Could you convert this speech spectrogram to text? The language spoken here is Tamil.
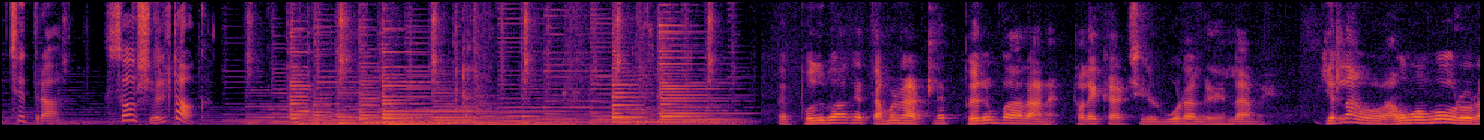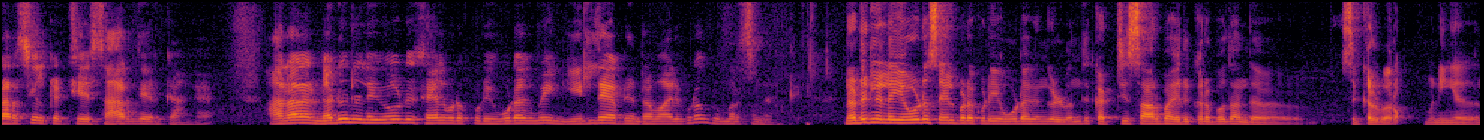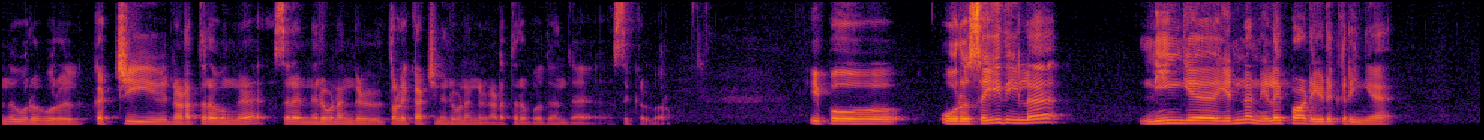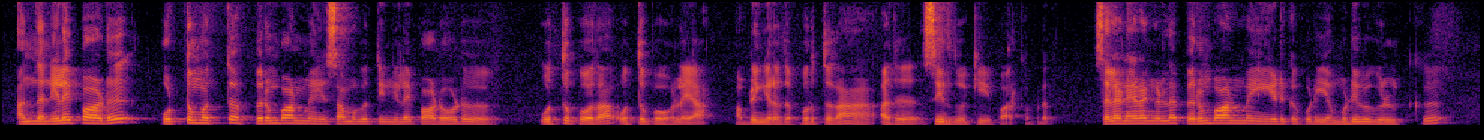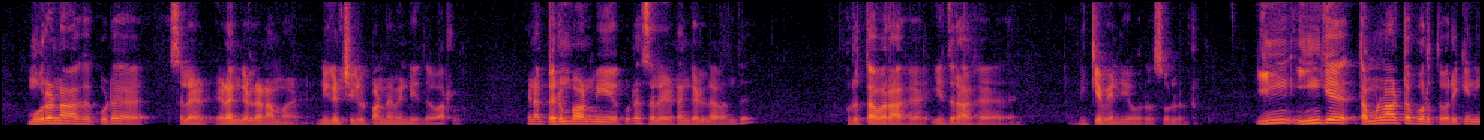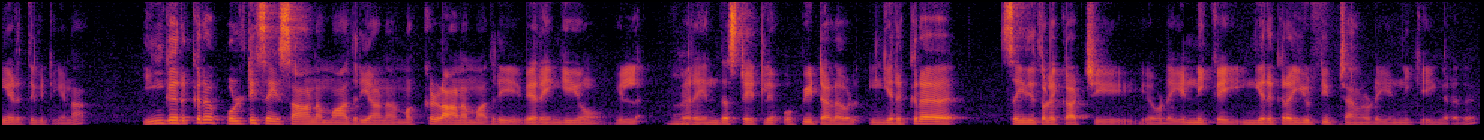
Social talk. இப்ப பொதுவாக தமிழ்நாட்டில் பெரும்பாலான தொலைக்காட்சிகள் ஊடகங்கள் எல்லாமே எல்லாம் அவங்கவுங்க ஒரு ஒரு அரசியல் கட்சியை சார்ந்தே இருக்காங்க அதனால் நடுநிலையோடு செயல்படக்கூடிய ஊடகமே இங்கே இல்லை அப்படின்ற மாதிரி கூட ஒரு விமர்சனம் இருக்குது நடுநிலையோடு செயல்படக்கூடிய ஊடகங்கள் வந்து கட்சி சார்பாக இருக்கிற போது அந்த சிக்கல் வரும். நீங்கள் வந்து ஒரு ஒரு கட்சி நடத்துகிறவங்க சில நிறுவனங்கள் தொலைக்காட்சி நிறுவனங்கள் நடத்துகிற போது அந்த சிக்கல் வரும். இப்போது ஒரு செய்தியில் நீங்கள் என்ன நிலைப்பாடு எடுக்கிறீங்க? அந்த நிலைப்பாடு ஒட்டுமொத்த பெரும்பான்மை சமூகத்தின் நிலைப்பாடோடு ஒத்துப்போதா ஒத்து போகலையா? அப்படிங்கிறத பொறுத்து தான் அது சீர்தூக்கி பார்க்கப்படுது. சில நேரங்களில் பெரும்பான்மை எடுக்கக்கூடிய முடிவுகளுக்கு முரணாக கூட சில இடங்களில் நம்ம நிகழ்ச்சிகள் பண்ண வேண்டியது வரலாம். ஏன்னா பெரும்பான்மையை கூட சில இடங்களில் வந்து ஒரு தவறாக எதிராக நிற்க வேண்டிய ஒரு சூழல் இருக்கும். இன் இங்கே தமிழ்நாட்டை பொறுத்த வரைக்கும் நீங்கள் எடுத்துக்கிட்டிங்கன்னா இங்கே இருக்கிற பொலிட்டிசைஸ் ஆன மாதிரியான மக்கள் ஆன மாதிரி வேறு எங்கேயும் இல்லை. வேறு எந்த ஸ்டேட்லேயும் ஒப்பீட்டு அளவில் இங்கே இருக்கிற செய்தி தொலைக்காட்சியோட எண்ணிக்கை இங்கே இருக்கிற யூடியூப் சேனலோட எண்ணிக்கைங்கிறது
